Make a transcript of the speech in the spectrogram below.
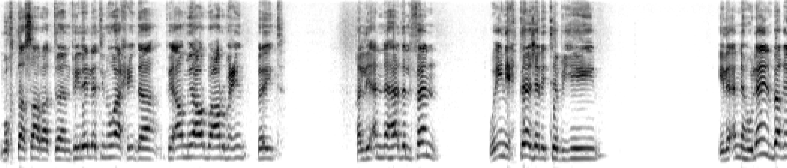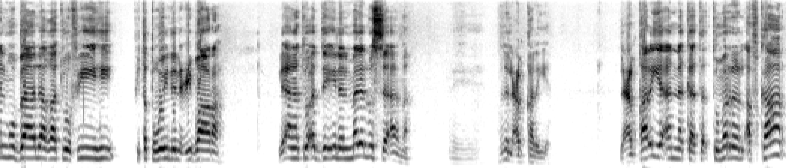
مختصرة في ليلة واحدة في 144 بيت؟ قال لأن هذا الفن وإن احتاج لتبيين إلى أنه لا ينبغي المبالغة فيه في تطويل العبارة لأنها تؤدي إلى الملل والسآمة. هنا العبقرية. العبقرية أنك تمرر الأفكار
